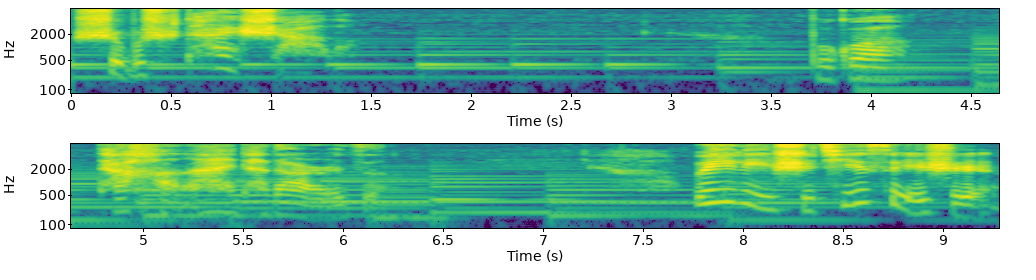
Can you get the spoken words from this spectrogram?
是不是太傻了？”不过，他很爱他的儿子。威利十七岁时，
